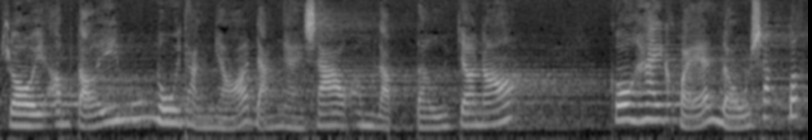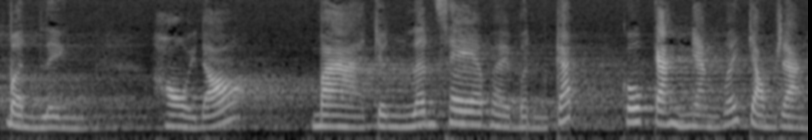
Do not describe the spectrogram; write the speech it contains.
Rồi ông tỏ ý muốn nuôi thằng nhỏ đặng ngày sau ông lập tự cho nó. Cô hai khỏe lộ sắc bất bình liền. Hồi đó mà chừng lên xe về Bình Cách, Cô cằn nhằn với chồng rằng,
